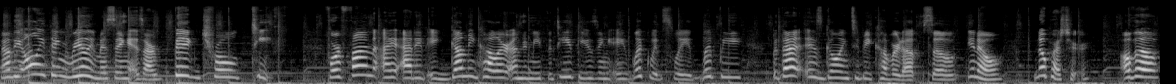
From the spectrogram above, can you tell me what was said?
Now the only thing really missing is our big troll teeth. For fun, I added a gummy color underneath the teeth using a liquid suede lippy, but that is going to be covered up, so, you know, no pressure. Although,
